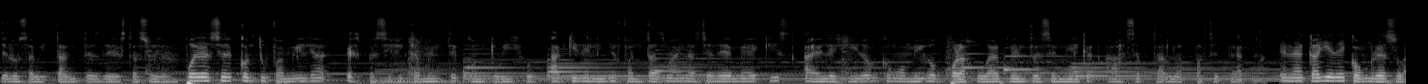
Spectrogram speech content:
de los habitantes de esta ciudad. Puede ser con tu familia, específicamente con tu hijo, a quien el niño fantasma en la CDMX ha elegido como amigo para jugar mientras se niega a aceptar la paz eterna. En la calle de Congreso,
